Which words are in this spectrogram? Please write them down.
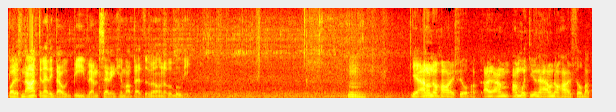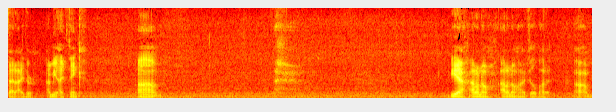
but if not, then I think that would be them setting him up as the villain of a movie. Hmm. Yeah, I don't know how I feel about. I, I'm I'm with you that. I don't know how I feel about that either. I mean, I think. Um, yeah, I don't know. I don't know how I feel about it. Um,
